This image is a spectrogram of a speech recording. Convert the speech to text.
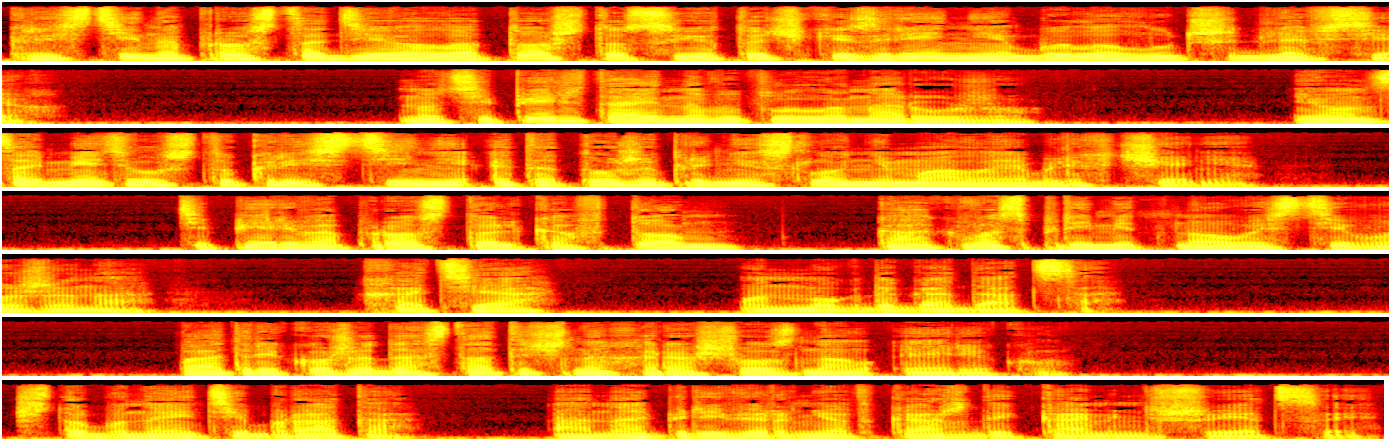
Кристина просто делала то, что с ее точки зрения было лучше для всех — но теперь тайна выплыла наружу, и он заметил, что Кристине это тоже принесло немалое облегчение. Теперь вопрос только в том, как воспримет новость его жена, хотя он мог догадаться. Патрик уже достаточно хорошо знал Эрику. Чтобы найти брата, она перевернет каждый камень в Швеции.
